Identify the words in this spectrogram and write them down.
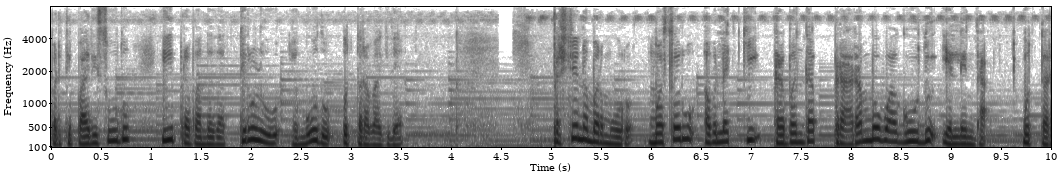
ಪ್ರತಿಪಾದಿಸುವುದು ಈ ಪ್ರಬಂಧದ ತಿರುಳು ಎಂಬುದು ಉತ್ತರವಾಗಿದೆ. ಪ್ರಶ್ನೆ ನಂಬರ್ ಮೂರು, ಮೊಸರು ಅವಲಕ್ಕಿ ಪ್ರಬಂಧ ಪ್ರಾರಂಭವಾಗುವುದು ಎಲ್ಲಿಂದ? ಉತ್ತರ.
